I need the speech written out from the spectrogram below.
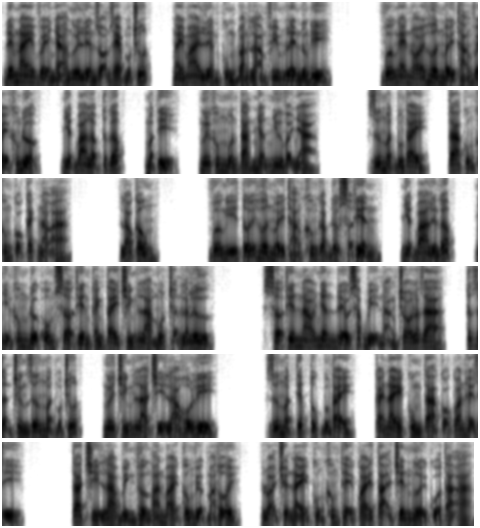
Đêm nay về nhà ngươi liền dọn dẹp một chút, ngày mai liền cùng đoàn làm phim lên đường đi. Vừa nghe nói hơn mấy tháng về không được, nhiệt ba lập tức gấp, mật tỷ, ngươi không muốn tàn nhẫn như vậy nha. Dương mật buông tay, ta cũng không có cách nào a. À. lao công vừa nghĩ tới hơn mấy tháng không gặp được sở thiên, nhiệt ba liền gấp, nhịn không được ôm sở thiên cánh tay chính là một trận lắc lư. Sở thiên não nhân đều sắp bị nàng cho lắc ra, tức giận chừng dương mật một chút, ngươi chính là chỉ lão hồ ly. Dương mật tiếp tục buông tay, cái này cùng ta có quan hệ gì? Ta chỉ là bình thường an bài công việc mà thôi, loại chuyện này cũng không thể quái tại trên người của ta à?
